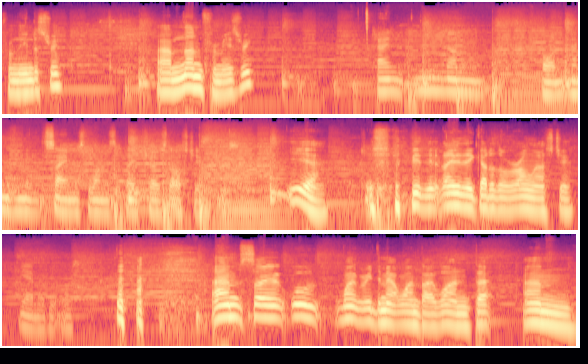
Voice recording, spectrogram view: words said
from the industry, um, none from Esri. And none, or none of them are the same as the ones that they chose last year, which is Yeah, maybe, they, got it all wrong last year. yeah, maybe. Um, so we'll won't read them out one by one, but um,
